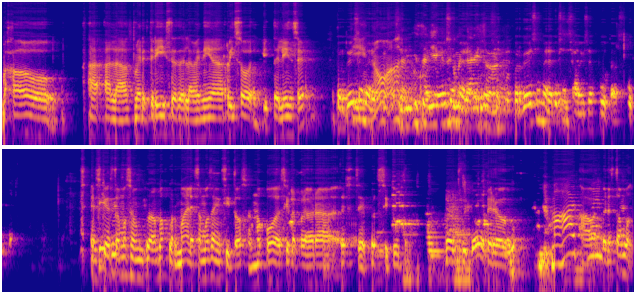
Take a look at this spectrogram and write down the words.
bajado a, a las meretrices de la avenida Rizo del, del INSE. ¿Por qué dices Y no, meretrices? ah, ¿Por sabía qué que dices comentar eso, meretrices? ¿Por qué dices meretrices y no dices putas? Es que estamos en un programa formal, estamos en exitosa, no puedo decir la palabra este prostituta. Pero, ah, pero estamos,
